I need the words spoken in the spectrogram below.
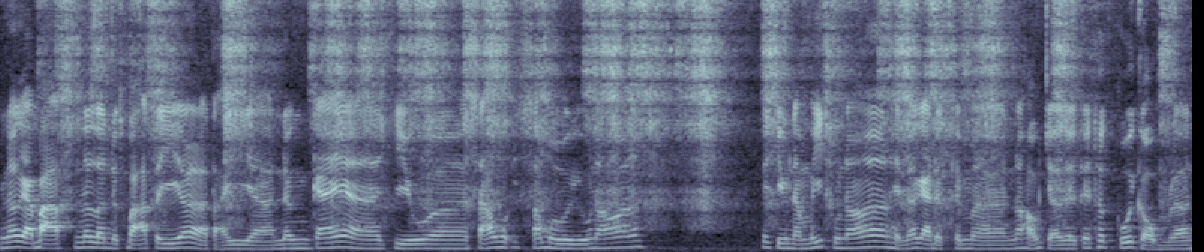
Nó ra ba nó lên được 3 ti đó là tại vì à, nâng cái à, chiêu à, 60 60 của nó cái chiêu 5 ít của nó thì nó ra được thêm mà nó hỗ trợ cái thức cuối cùng lên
